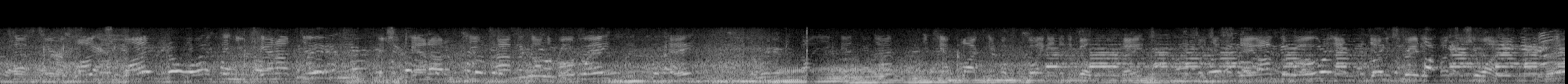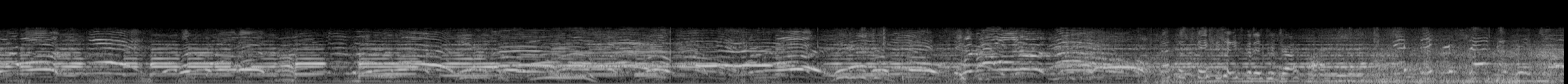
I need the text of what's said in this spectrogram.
protest here as long as you want. The only thing you cannot do is you cannot impede traffic on the roadway, okay? We're here to tell you you can't do that. You can't block people from going into the building, okay? So just stay off the road and demonstrate as much as you want. That's what Stacy said he's going to do drive by. into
